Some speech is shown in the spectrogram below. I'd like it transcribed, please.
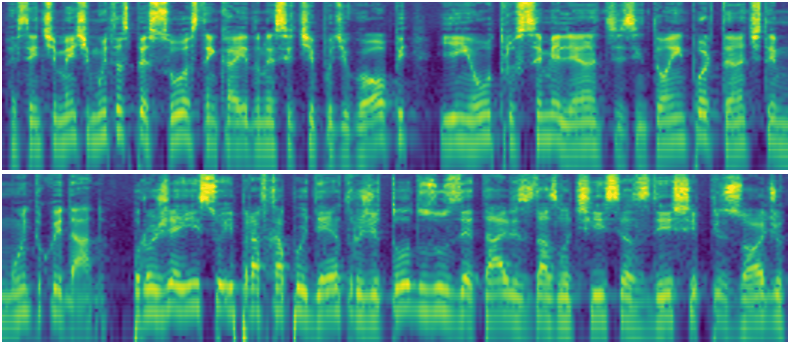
Recentemente, muitas pessoas têm caído nesse tipo de golpe e em outros semelhantes, então é importante ter muito cuidado. Por hoje é isso e para ficar por dentro de todos os detalhes das notícias deste episódio,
